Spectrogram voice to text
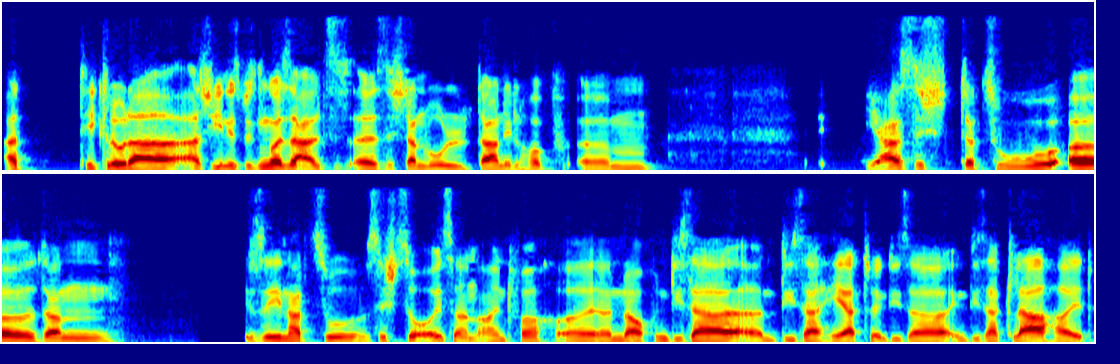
Artikel oder erschienen ist, beziehungsweise als äh, sich dann wohl Daniel Hopp ähm, ja, sich dazu äh, dann gesehen hat, zu, sich zu äußern einfach, äh, und auch in dieser, in dieser Härte, in dieser, in dieser Klarheit.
